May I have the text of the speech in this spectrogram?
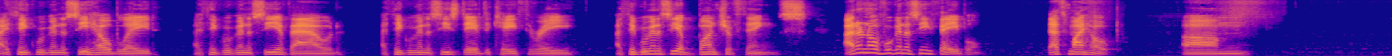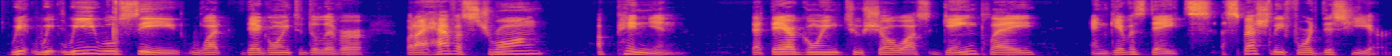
I think we're going to see Hellblade. I think we're going to see Avowed. I think we're going to see State of Decay 3. I think we're going to see a bunch of things. I don't know if we're going to see Fable. That's my hope. Um, we, we, we will see what they're going to deliver, but I have a strong opinion that they are going to show us gameplay and give us dates, especially for this year.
